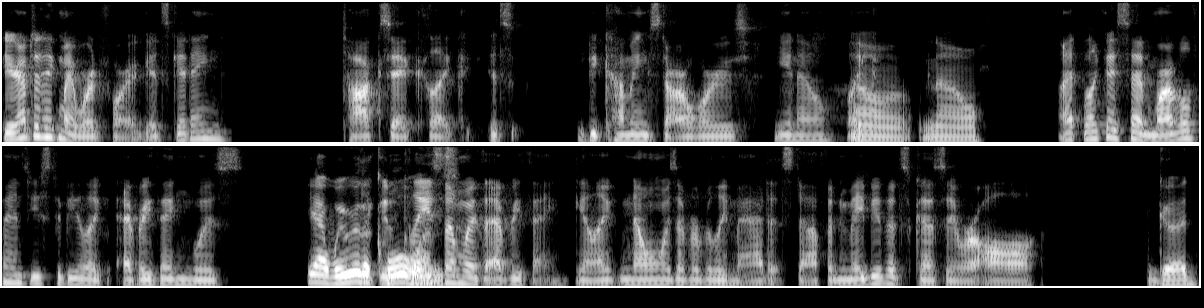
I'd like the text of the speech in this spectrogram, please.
you're gonna have to take my word for it. It's getting toxic, like it's becoming Star Wars, you know? Like Oh no. I like I said, Marvel fans used to be like everything was Yeah, we were the you could cool please ones. them with everything. You know, like no one was ever really mad at stuff. And maybe that's because they were all Good.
